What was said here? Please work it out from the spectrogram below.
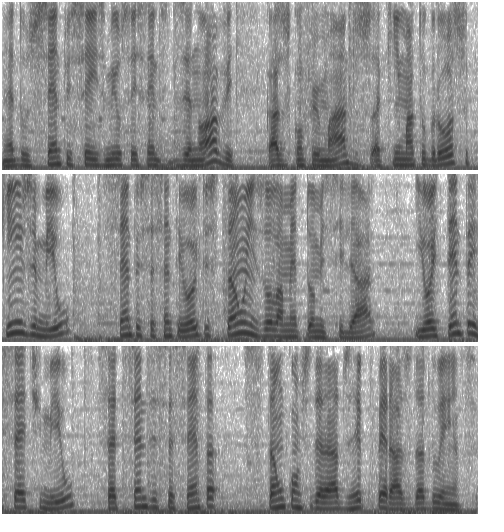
né, dos 106.619 casos confirmados aqui em Mato Grosso, 15.168 estão em isolamento domiciliar e 87.760 estão considerados recuperados da doença.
